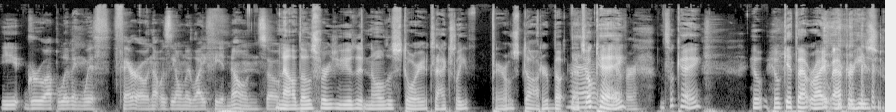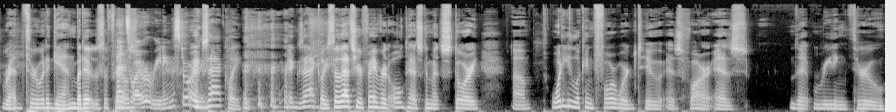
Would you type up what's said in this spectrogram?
he grew up living with Pharaoh, and that was the only life he had known. So Now, those for you that know the story, it's actually Pharaoh's daughter, but that's okay. whatever. It's okay. He'll he'll get that right after he's read through it again. But it was a Pharaoh's That's why we're reading the story. exactly, exactly. So that's your favorite Old Testament story. Um, what are you looking forward to as far as the reading through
